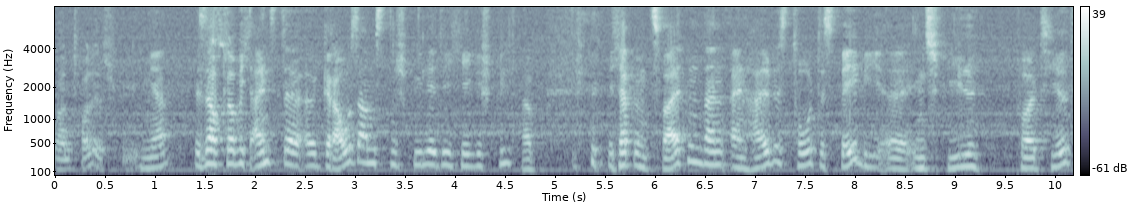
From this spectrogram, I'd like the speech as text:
war ein tolles Spiel. Ja, ist auch, glaube ich, eins der äh, grausamsten Spiele, die ich je gespielt habe. Ich habe im zweiten dann ein halbes totes Baby äh, ins Spiel portiert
